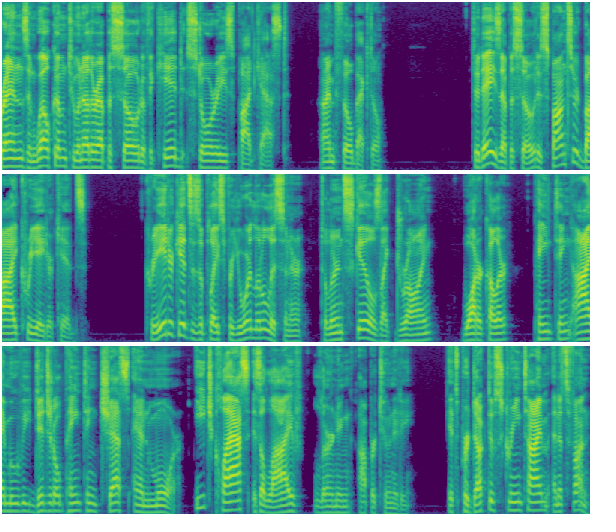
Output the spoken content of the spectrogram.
friends, and welcome to another episode of the Kid Stories Podcast. I'm Phil Bechtel. Today's episode is sponsored by Creator Kidz. Creator Kidz is a place for your little listener to learn skills like drawing, watercolor, painting, iMovie, digital painting, chess, and more. Each class is a live learning opportunity. It's productive screen time and it's fun.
